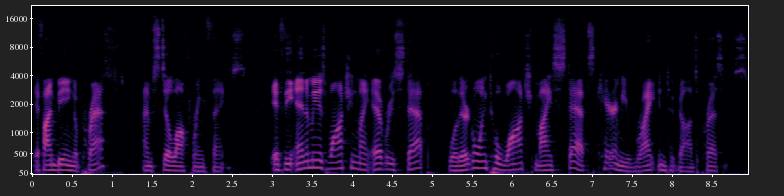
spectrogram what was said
If I'm being oppressed, I'm still offering thanks. If the enemy is watching my every step, well, they're going to watch my steps carry me right into God's presence.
